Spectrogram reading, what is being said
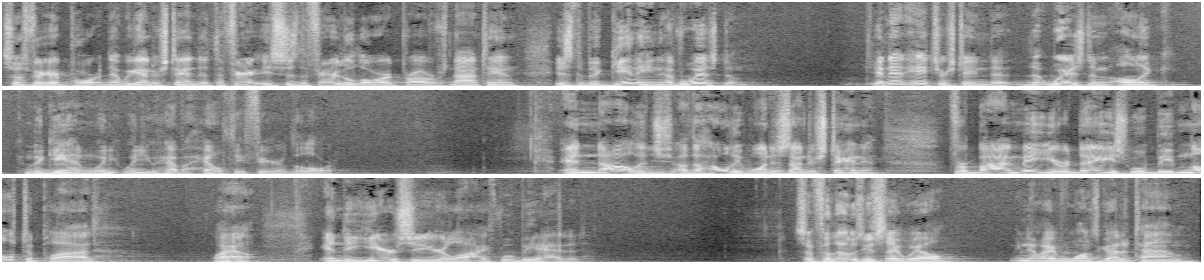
So it's very important that we understand that the fear, he says, the fear of the Lord, Proverbs 9.10, is the beginning of wisdom. Isn't that interesting that, that wisdom only can begin when, when you have a healthy fear of the Lord? And knowledge of the Holy One is understanding. For by me your days will be multiplied. Wow. And the years of your life will be added. So, for those who say, well, you know, everyone's got a time,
